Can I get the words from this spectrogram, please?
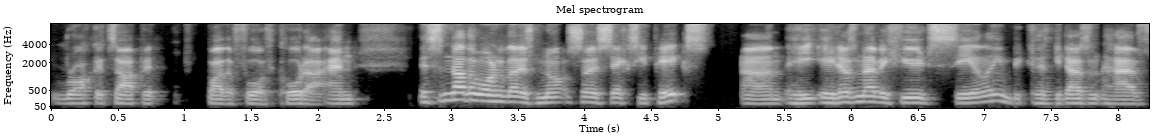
rockets up it by the fourth quarter. And it's another one of those not so sexy picks. Um, he he doesn't have a huge ceiling because he doesn't have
